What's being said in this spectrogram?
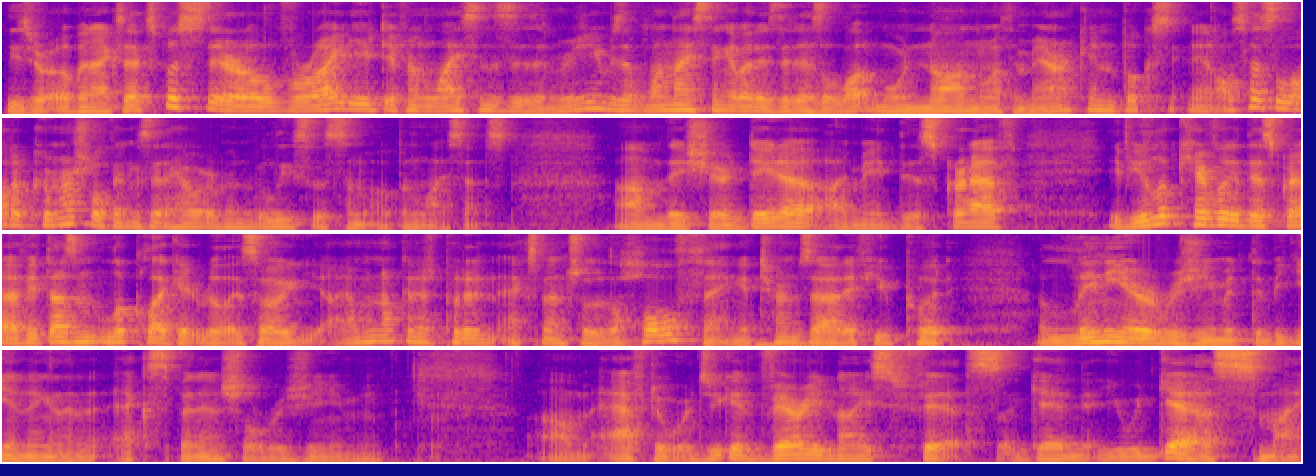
these are open access books. There are a variety of different licenses and regimes. And one nice thing about it is it has a lot more non-North American books. And it also has a lot of commercial things that, however, have been released with some open license. Um, they share data. I made this graph. If you look carefully at this graph, it doesn't look like it really. So I'm not going to put it in exponential to the whole thing. It turns out if you put a linear regime at the beginning and then an exponential regime um, afterwards. You get very nice fits. Again, you would guess my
